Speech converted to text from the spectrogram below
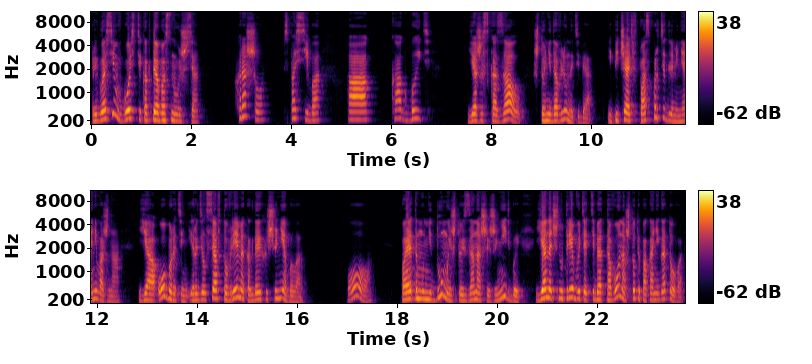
Пригласим в гости, как ты обоснуешься. Хорошо, спасибо. А как быть? Я же сказал, что не давлю на тебя, и печать в паспорте для меня не важна. Я оборотень и родился в то время, когда их еще не было. О, поэтому не думай, что из-за нашей женитьбы я начну требовать от тебя того, на что ты пока не готова.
